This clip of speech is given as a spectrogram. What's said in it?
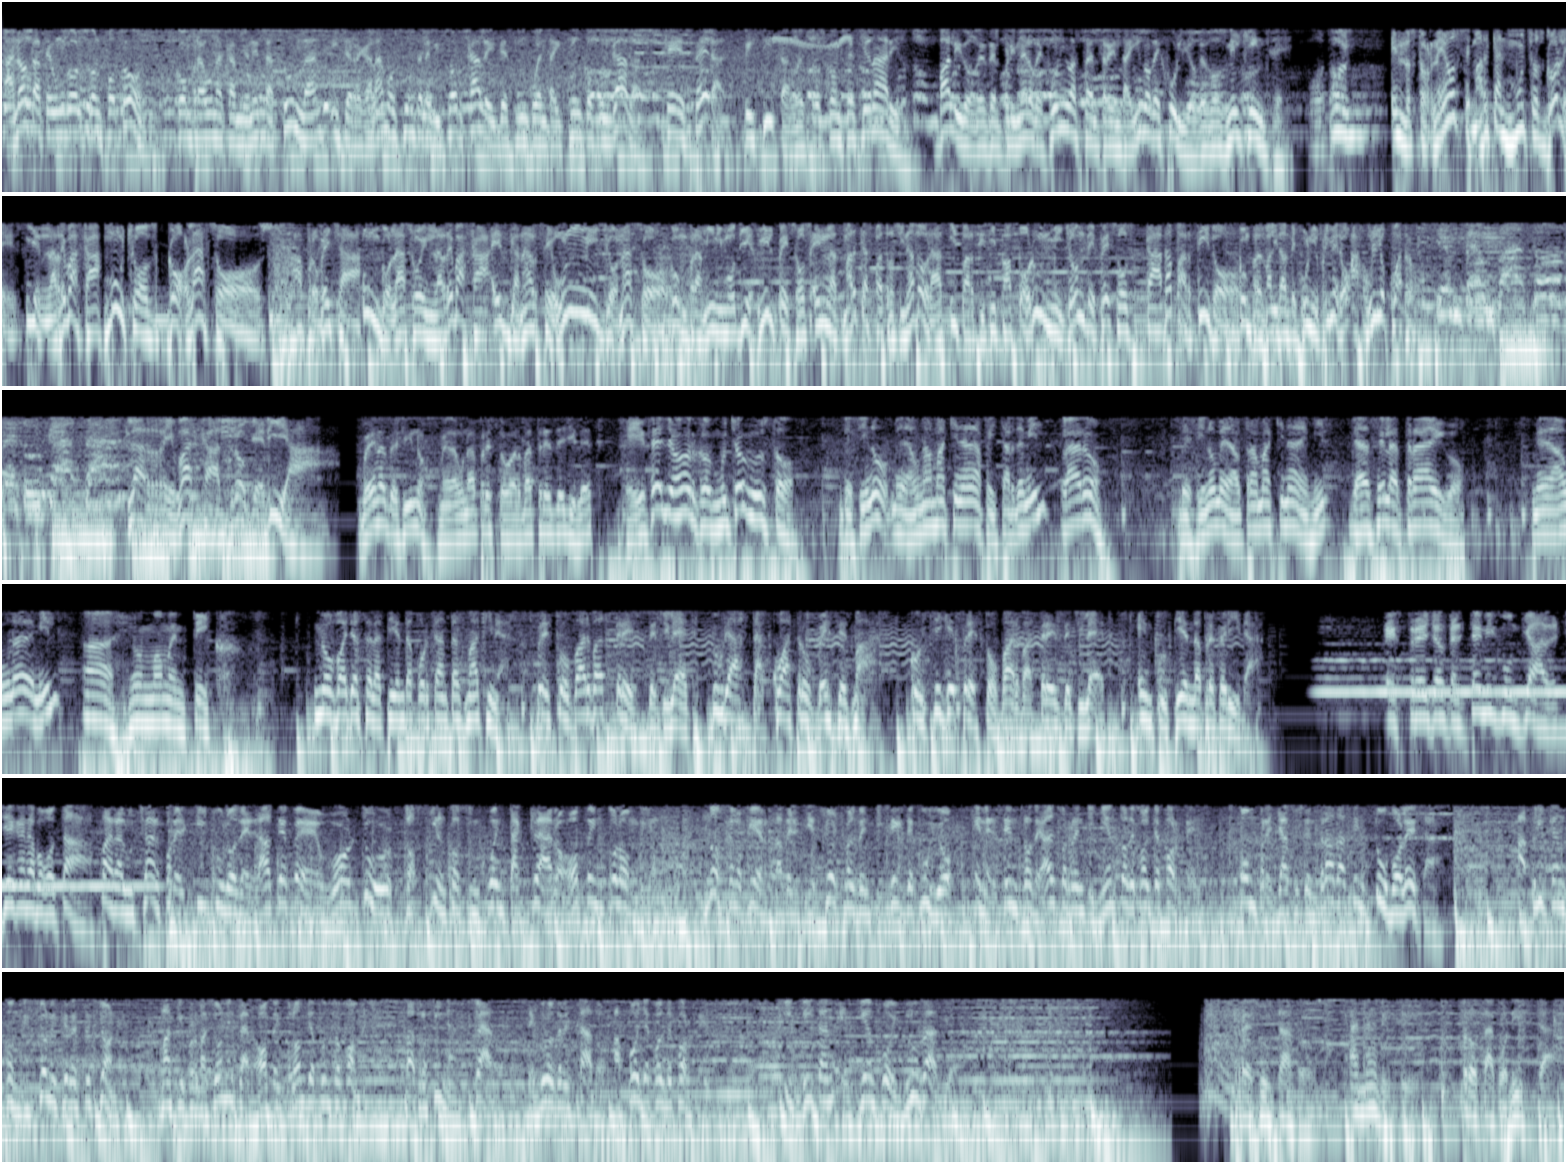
Anótate un gol con Fotón. Compra una camioneta Tunland y te regalamos un televisor Cali de 55 pulgadas. ¿Qué esperas? Visita nuestros concesionarios. Válido desde el primero de junio hasta el 31 de julio de 2015. En los torneos se marcan muchos goles y en la rebaja muchos golazos. Aprovecha, un golazo en la rebaja es ganarse un millonazo. Compra mínimo 10 mil pesos en las marcas patrocinadoras y participa por un millón de pesos cada partido. Compras válidas de junio primero a julio 4. Siempre un paso de tu casa. La rebaja droguería. Buenas, vecino. ¿Me da una Presto Barba 3 de Gillette? Sí, señor, con mucho gusto. Vecino, ¿me da una máquina de afeitar de mil? Claro. Vecino, ¿me da otra máquina de mil? Ya se la traigo. ¿Me da una de mil? Ay, un momentico. No vayas a la tienda por tantas máquinas. Presto Barba 3 de Gillette dura hasta cuatro veces más. Consigue Presto Barba 3 de Gillette en tu tienda preferida. Estrellas del tenis mundial llegan a Bogotá para luchar por el título del ATP World Tour 250 Claro Open Colombia. No se lo pierda del 18 al 26 de julio en el Centro de Alto Rendimiento de Coldeportes. Compre ya sus entradas en tu boleta. Aplican condiciones y restricciones. Más información en claroopencolombia.com. Patrocina, claro, Seguros del Estado, apoya Coldeportes. Invitan el tiempo y Blue Radio. Resultados, análisis, protagonistas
